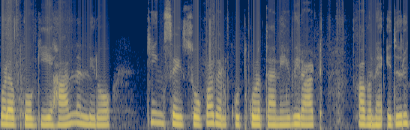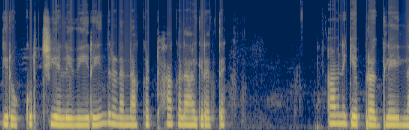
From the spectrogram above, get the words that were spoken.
ಒಳಗೆ ಹೋಗಿ ಹಾಲ್ನಲ್ಲಿರೋ ಕಿಂಗ್ ಸೈಜ್ ಸೋಫಾದಲ್ಲಿ ಕೂತ್ಕೊಳ್ತಾನೆ ವಿರಾಟ್. ಅವನ ಎದುರಿಗಿರೋ ಕುರ್ಚಿಯಲ್ಲಿ ವೀರೇಂದ್ರನನ್ನು ಕಟ್ ಹಾಕಲಾಗಿರುತ್ತೆ. ಅವನಿಗೆ ಪ್ರಜ್ಞೆ ಇಲ್ಲ.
